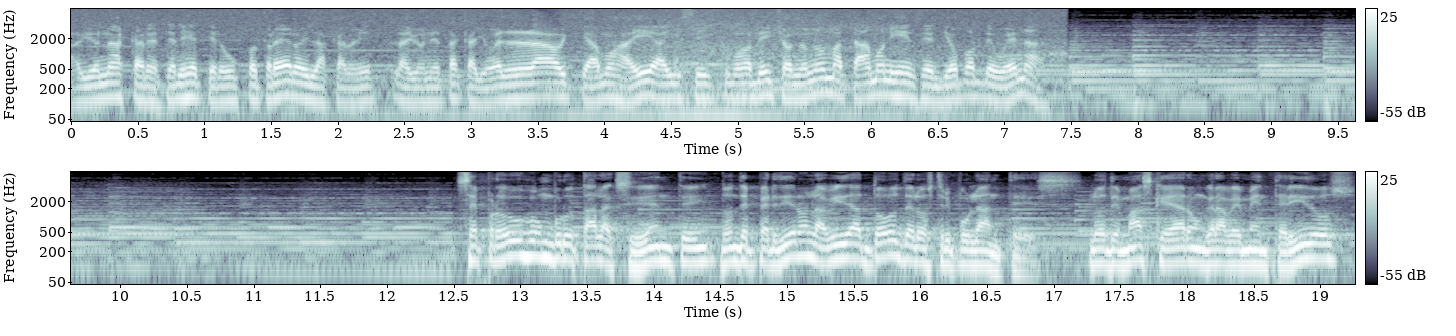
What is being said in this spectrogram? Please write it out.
había una carretera y se tiró un potrero y la, la avioneta cayó al lado y quedamos ahí, ahí sí, como he dicho, no nos matamos ni se encendió por de buena. Se produjo un brutal accidente donde perdieron la vida dos de los tripulantes. Los demás quedaron gravemente heridos.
